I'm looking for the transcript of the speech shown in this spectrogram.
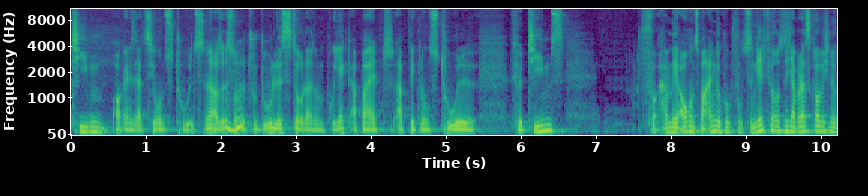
Team-Organisationstools. Ne? Also ist mhm. so eine To-Do-Liste oder so ein Projektarbeit-Abwicklungstool für Teams. Haben wir auch uns mal angeguckt, funktioniert für uns nicht, aber das glaube ich eine,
